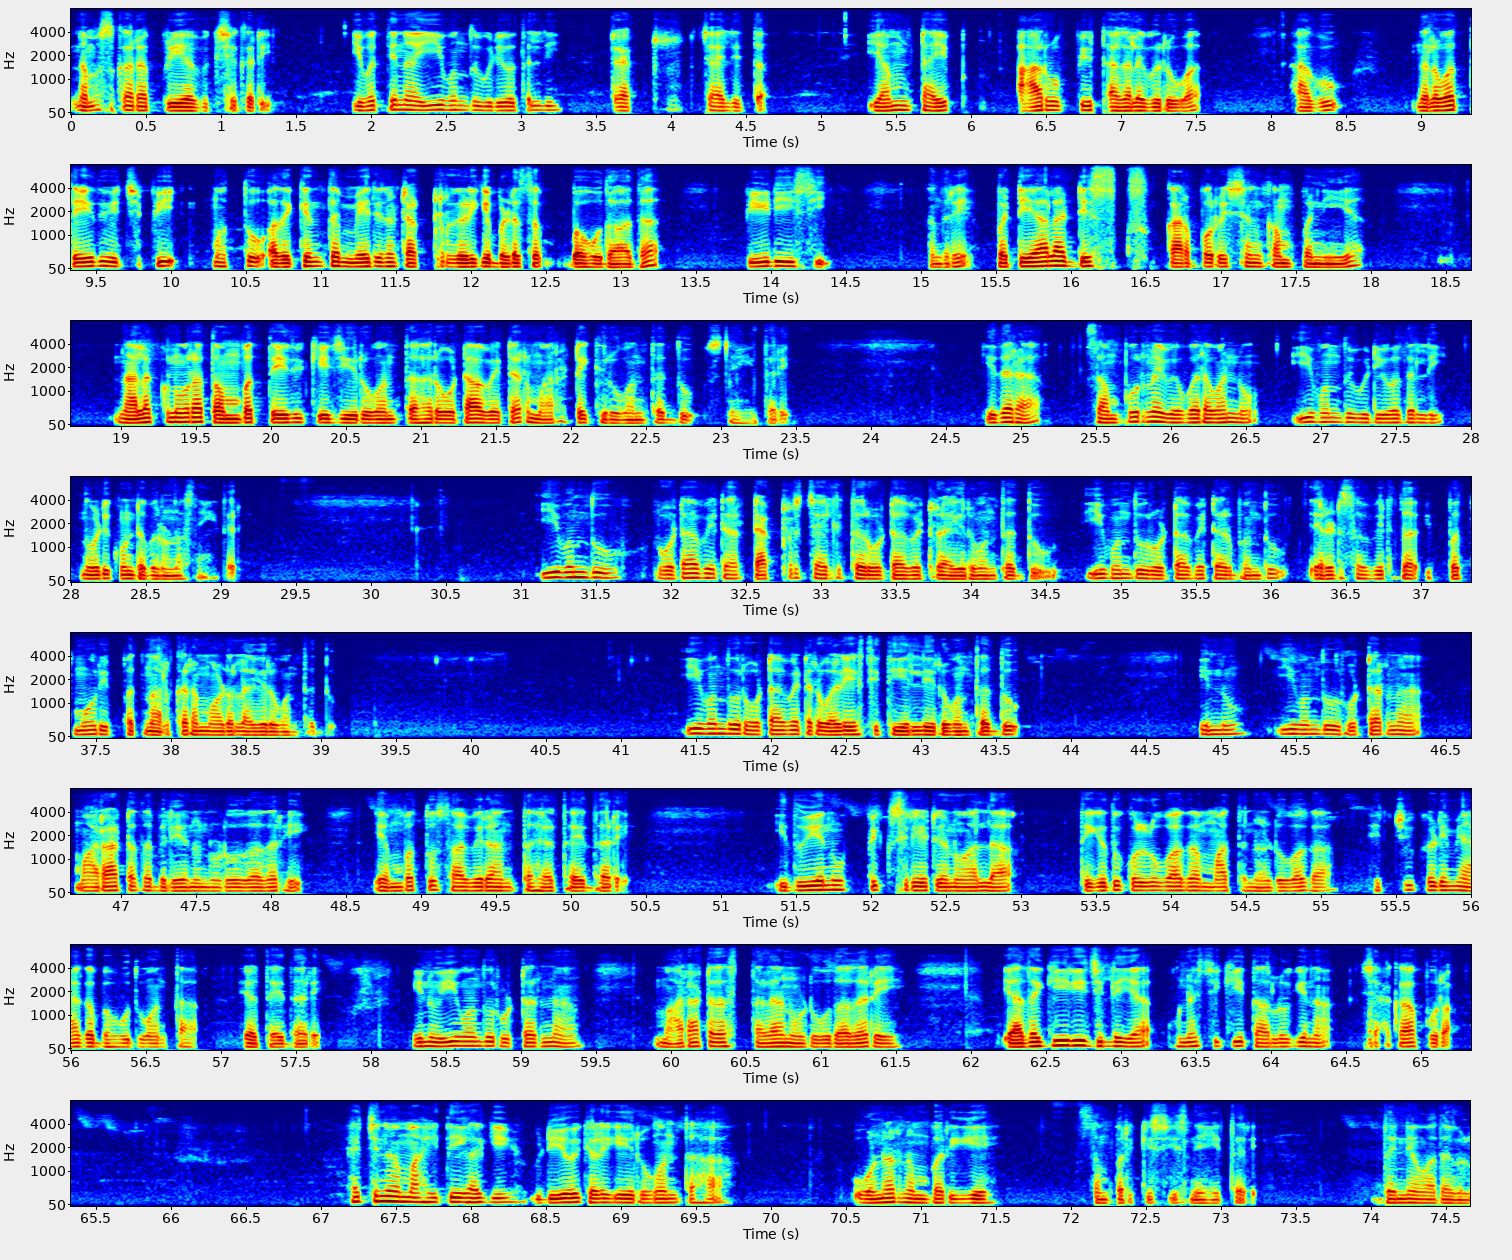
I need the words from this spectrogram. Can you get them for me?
ನಮಸ್ಕಾರ ಪ್ರಿಯ ವೀಕ್ಷಕರಿ. ಇವತ್ತಿನ ಈ ಒಂದು ವಿಡಿಯೋದಲ್ಲಿ ಟ್ರ್ಯಾಕ್ಟರ್ ಚಾಲಿತ ಎಂ ಟೈಪ್ ಆರು ಫೀಟ್ ಅಗಲವಿರುವ ಹಾಗೂ ನಲವತ್ತೈದು ಎಚ್ ಪಿ ಮತ್ತು ಅದಕ್ಕಿಂತ ಮೇಲಿನ ಟ್ರ್ಯಾಕ್ಟರ್ಗಳಿಗೆ ಬಳಸಬಹುದಾದ ಪಿ ಡಿ ಸಿ ಅಂದರೆ ಪಟಿಯಾಲ ಡಿಸ್ಕ್ಸ್ ಕಾರ್ಪೊರೇಷನ್ ಕಂಪನಿಯ ನಾಲ್ಕುನೂರ ತೊಂಬತ್ತೈದು ಕೆ ಜಿ ಇರುವಂತಹ ರೋಟಾವೇಟರ್ ಮಾರಾಟಕ್ಕಿರುವಂಥದ್ದು, ಸ್ನೇಹಿತರೆ. ಇದರ ಸಂಪೂರ್ಣ ವಿವರವನ್ನು ಈ ಒಂದು ವಿಡಿಯೋದಲ್ಲಿ ನೋಡಿಕೊಂಡು ಬರೋಣ, ಸ್ನೇಹಿತರೆ. ಈ ಒಂದು ರೋಟಾವೇಟರ್, ಟ್ರ್ಯಾಕ್ಟರ್ ಚಾಲಿತ ರೋಟಾವೇಟರ್ ಆಗಿರುವಂಥದ್ದು, ಈ ಒಂದು ರೋಟಾವೇಟರ್ ಬಂದು ಎರಡು ಸಾವಿರದ ಇಪ್ಪತ್ತ್ಮೂರು ಇಪ್ಪತ್ತ್ನಾಲ್ಕರ ಮಾಡಲ್ ಆಗಿರುವಂಥದ್ದು. ಈ ಒಂದು ರೋಟಾವೇಟರ್ ಒಳ್ಳೆಯ ಸ್ಥಿತಿಯಲ್ಲಿ ಇರುವಂಥದ್ದು. ಇನ್ನು ಈ ಒಂದು ರೋಟರ್ನ ಮಾರಾಟದ ಬೆಲೆಯನ್ನು ನೋಡುವುದಾದರೆ ಎಂಬತ್ತು ಸಾವಿರ ಅಂತ ಹೇಳ್ತಾ ಇದ್ದಾರೆ. ಇದು ಏನು ಫಿಕ್ಸ್ ರೇಟ್ ಏನೂ ಅಲ್ಲ. ತೆಗೆದುಕೊಳ್ಳುವಾಗ ಮಾತನಾಡುವಾಗ ಹೆಚ್ಚು ಕಡಿಮೆ ಆಗಬಹುದು ಅಂತ ಹೇಳ್ತಾ ಇದ್ದಾರೆ. ಇನ್ನು ಈ ಒಂದು ರೂಟರ್ನ ಮಾರಾಟದ ಸ್ಥಳ ನೋಡುವುದಾದರೆ ಯಾದಗಿರಿ ಜಿಲ್ಲೆಯ ಹುಣಸಿಕಿ ತಾಲೂಕಿನ ಶಾಖಾಪುರ. ಹೆಚ್ಚಿನ ಮಾಹಿತಿಗಾಗಿ ವಿಡಿಯೋ ಕೆಳಗೆ ಇರುವಂತಹ ಓನರ್ ನಂಬರಿಗೆ ಸಂಪರ್ಕಿಸಿ ಸ್ನೇಹಿತರೆ. ಧನ್ಯವಾದಗಳು.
